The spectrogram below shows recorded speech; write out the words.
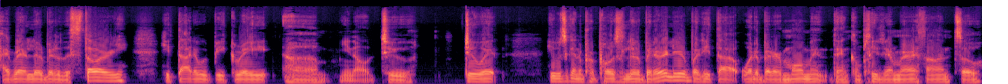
I read a little bit of the story. He thought it would be great, um, you know, to do it he was going to propose a little bit earlier, but he thought, what a better moment than completing a marathon. So,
